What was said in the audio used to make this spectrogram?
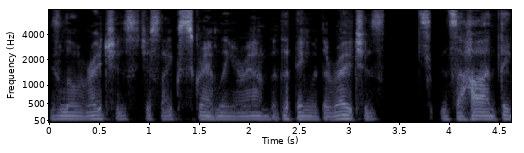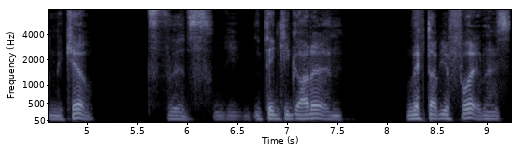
these little roaches just like scrambling around. But the thing with the roaches, it's, it's a hard thing to kill. It's, it's, you think you got it and lift up your foot and it's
